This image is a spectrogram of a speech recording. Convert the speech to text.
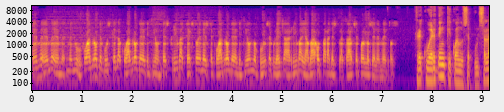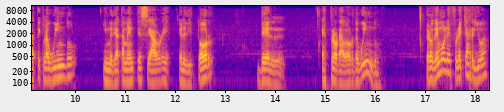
MMM. Menú. Cuadro de búsqueda. Cuadro de edición. Escriba texto en este cuadro de edición o pulse flecha arriba y abajo para desplazarse por los elementos. Recuerden que cuando se pulsa la tecla Windows, inmediatamente se abre el editor del explorador de Windows. Pero démosle flecha arriba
